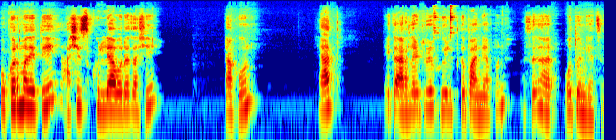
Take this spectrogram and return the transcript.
कुकरमध्ये ती अशीच खुल्यावरच अशी टाकून ह्यात एक अर्धा लिटर होईल इतकं पाणी आपण असं घा ओतून घ्यायचं.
